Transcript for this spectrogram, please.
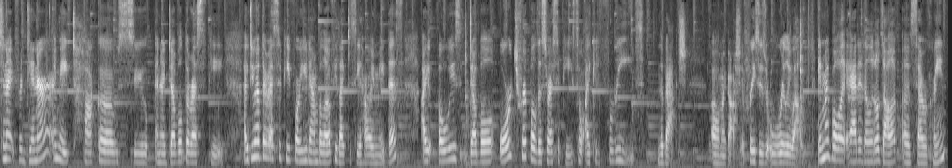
Tonight for dinner, I made taco soup and I doubled the recipe. I do have the recipe for you down below if you'd like to see how I made this. I always double or triple this recipe so I could freeze the batch. Oh my gosh, it freezes really well. In my bowl, I added a little dollop of sour cream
